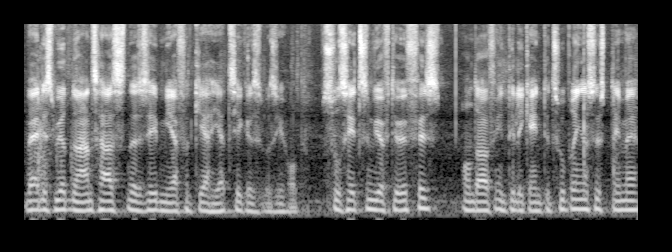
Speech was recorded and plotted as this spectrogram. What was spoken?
weil das wird nur eins heißen, dass ich mehr Verkehr herziehe, als was ich habe. So setzen wir auf die Öffis und auf intelligente Zubringersysteme.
